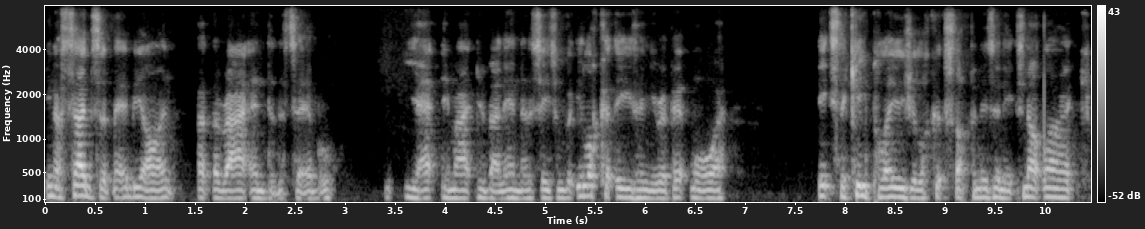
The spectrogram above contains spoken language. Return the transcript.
you know, sides that maybe aren't at the right end of the table yet, they might do by the end of the season, but you look at these and you're a bit more, it's the key players you look at stopping, isn't it? It's not like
